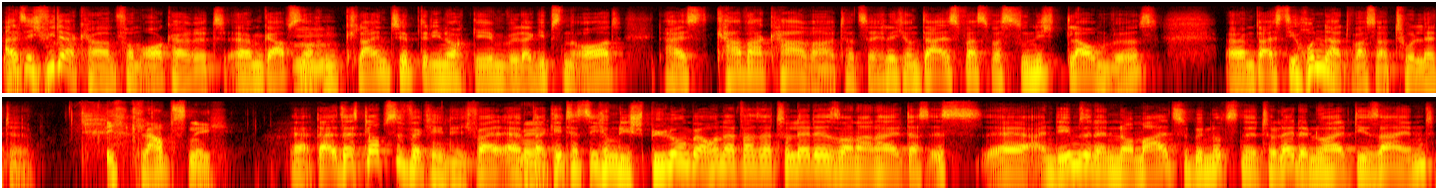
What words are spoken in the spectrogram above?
Als ich wiederkam vom Orca-Ritt, ähm, gab es noch mhm. einen kleinen Tipp, den ich noch geben will. Da gibt es einen Ort, der heißt Kawakawa tatsächlich. Und da ist was, was du nicht glauben wirst. Ähm, da ist die 100-Wasser-Toilette. Ich glaub's nicht. Ja, das glaubst du wirklich nicht, weil ähm, nee. da geht es nicht um die Spülung bei 100 Wasser Toilette, sondern halt das ist äh, in dem Sinne normal zu benutzende Toilette, nur halt designt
